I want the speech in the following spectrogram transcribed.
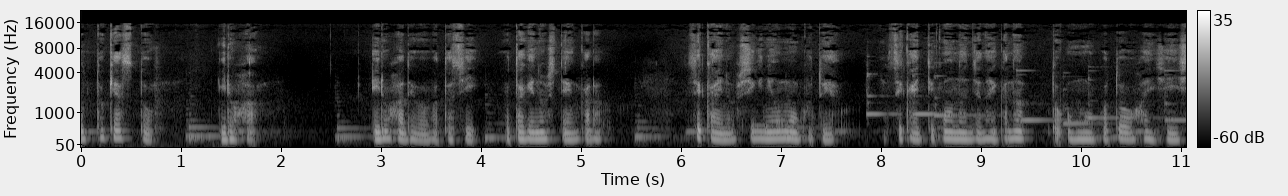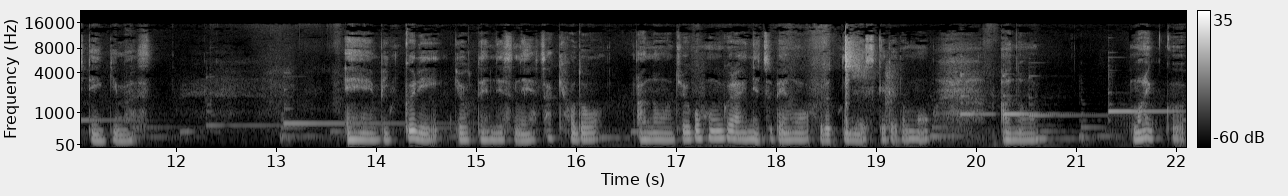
ポッドキャストいろは。いろはでは私、綿毛の視点から世界の不思議に思うことや世界ってこうなんじゃないかなと思うことを配信していきます。えー、びっくり仰天ですね。先ほどあの15分ぐらい熱弁を振るったんですけれども、あのマイク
